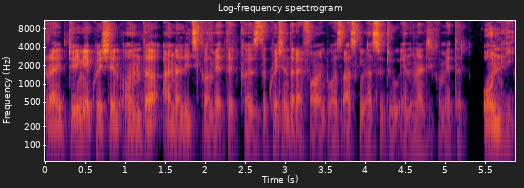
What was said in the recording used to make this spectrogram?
right? Doing a question on the analytical method because the question that i found was asking us to do an analytical method only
